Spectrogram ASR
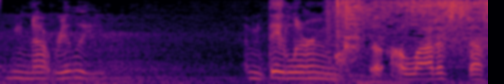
I mean, not really. I mean, they learn a, a lot of stuff.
